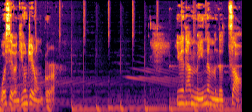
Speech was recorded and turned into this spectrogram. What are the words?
我喜欢听这种歌，因为它没那么的燥。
